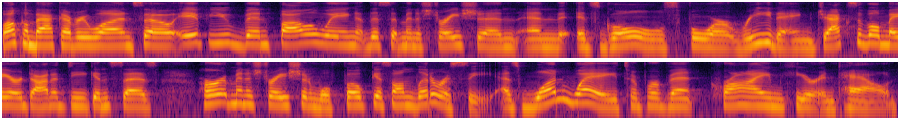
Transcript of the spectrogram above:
Welcome back, everyone. So, if you've been following this administration and its goals for reading, Jacksonville Mayor Donna Deegan says her administration will focus on literacy as one way to prevent crime here in town.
